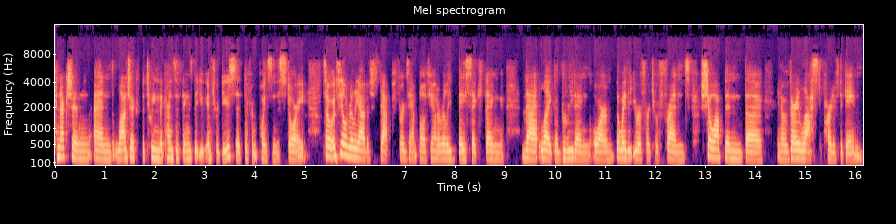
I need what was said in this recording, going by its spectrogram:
connection and logic between the kinds of things that you introduce at different points in the story. So it would feel really out of step, for example, if you had a really basic thing that like a greeting or the way that you refer to a friend show up in the you know very last part of the game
